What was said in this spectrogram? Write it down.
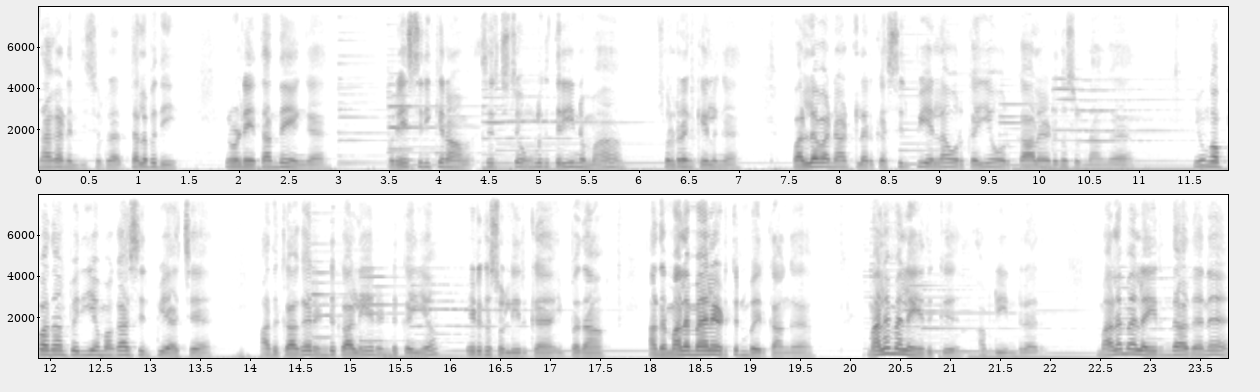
நாகாநந்தி சொல்கிறார் தளபதி இவருடைய தந்தை எங்கே? ஒரே சிரிக்கிறான் அவன். சிரிச்சிட்டு உங்களுக்கு தெரியணுமா? சொல்கிறேன் கேளுங்க. பல்லவ நாட்டில் இருக்க சிற்பியெல்லாம் ஒரு கையும் ஒரு காலம் எடுக்க சொன்னாங்க. இவங்க அப்பா தான் பெரிய மகா சிற்பியாச்சே. அதுக்காக ரெண்டு காலையும் ரெண்டு கையும் எடுக்க சொல்லியிருக்கேன் இப்போ தான் அந்த மலை மேலே எடுத்துன்னு போயிருக்காங்க. மலை மேலே எதுக்கு? அப்படின்றாரு. மலை மேலே இருந்தால் தானே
